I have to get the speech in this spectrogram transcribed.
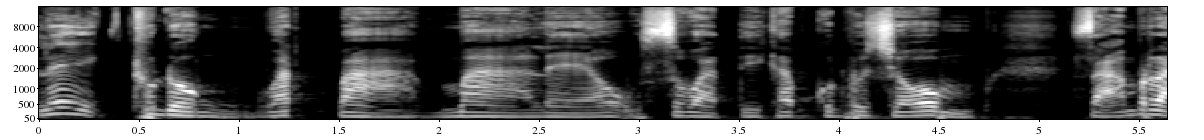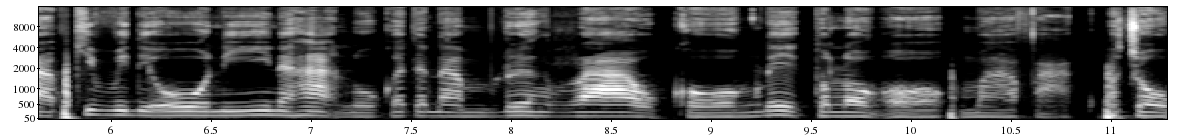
เลขทุดงวัดป่ามาแล้ว สวัสดีครับคุณผู้ชมสำหรับคลิปวิดีโอนี้นะฮะ หนูก็จะนำเรื่องราวของเลขทดลองออกมาฝากคุณผู้ชม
